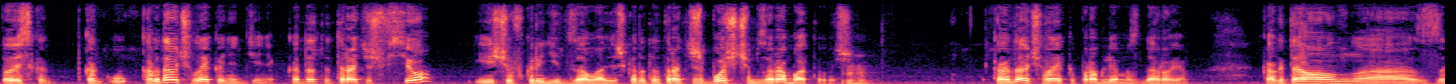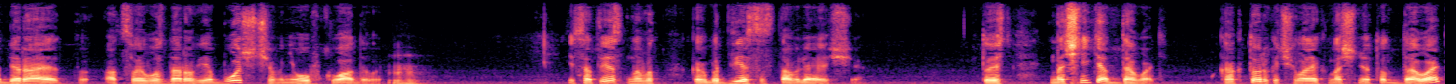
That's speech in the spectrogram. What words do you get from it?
То есть, как, как, у, когда у человека нет денег, когда ты тратишь все и еще в кредит залазишь, когда ты тратишь больше, чем зарабатываешь. Угу. Когда у человека проблемы с здоровьем? Когда он а, забирает от своего здоровья больше, чем в него вкладывает. Угу. И, соответственно, вот как бы две составляющие. То есть начните отдавать. Как только человек начнет отдавать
